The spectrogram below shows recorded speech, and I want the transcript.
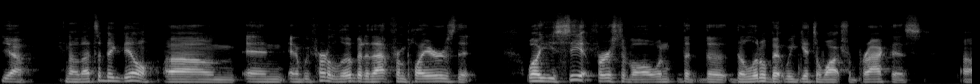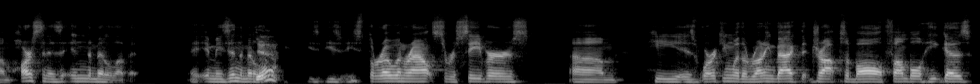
Yeah, no, that's a big deal. Um, and, and we've heard a little bit of that from players that well, you see it first of all when the the, the little bit we get to watch from practice. Um, Harsin is in the middle of it. I mean, he's in the middle. Yeah. He's, he's, he's throwing routes to receivers. Um, he is working with a running back that drops a ball, fumble. He goes,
